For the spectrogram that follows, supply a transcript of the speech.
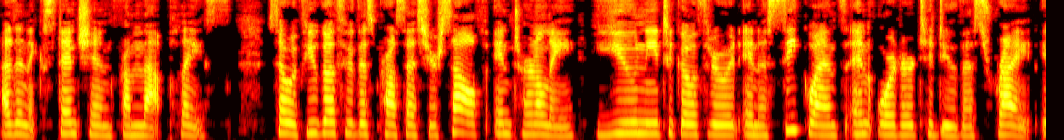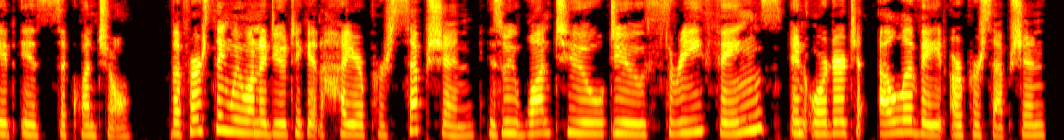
as an extension from that place. So if you go through this process yourself internally, you need to go through it in a sequence in order to do this right. It is sequential. The first thing we want to do to get higher perception is we want to do three things in order to elevate our perception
